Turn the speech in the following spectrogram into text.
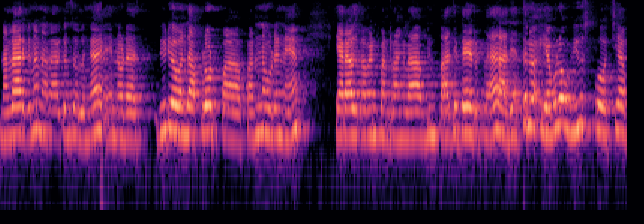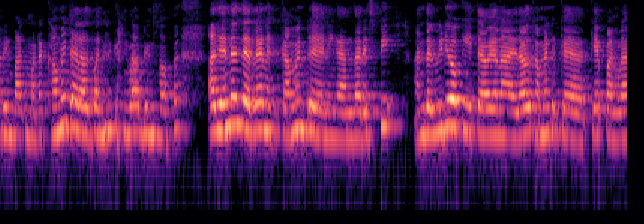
நல்லா இருக்குன்னா நல்லா இருக்குன்னு சொல்லுங்கள் என்னோடய வீடியோ வந்து அப்லோட் ப பண்ண உடனே யாராவது கமெண்ட் பண்ணுறாங்களா அப்படின்னு பார்த்துட்டே இருப்பேன். அது எத்தனை எவ்வளோ வியூஸ் போச்சு அப்படின்னு பார்க்க மாட்டேன். கமெண்ட் யாராவது பண்ணியிருக்காங்களா அப்படின்னு பார்ப்பேன். அது என்னன்னு தெரியல. எனக்கு கமெண்ட்டு நீங்கள் அந்த ரெசிபி அந்த வீடியோக்கு தேவையான ஏதாவது கமெண்ட் கே கேட்பாங்களா?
